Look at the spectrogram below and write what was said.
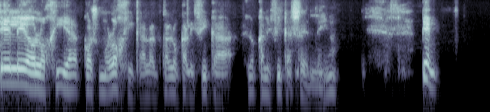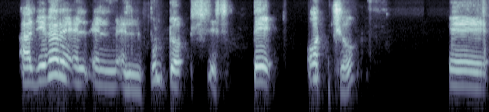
teleología cosmológica, lo, califica, lo califica Sedley. Bien, al llegar el, punto T8, eh,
